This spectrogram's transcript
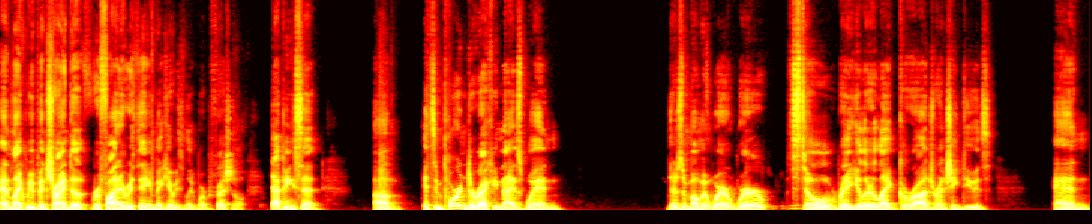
and like we've been trying to refine everything and make everything look more professional. That being said, um, it's important to recognize when there's a moment where we're still regular like garage wrenching dudes, and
